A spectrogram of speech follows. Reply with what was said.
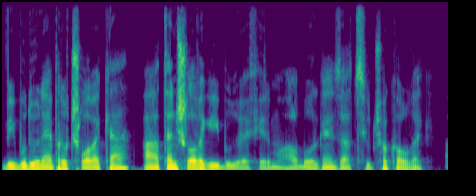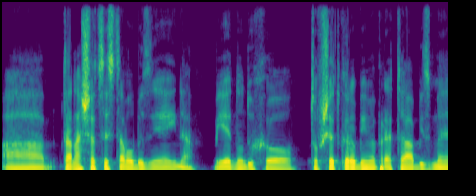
vybudujú najprv človeka a ten človek vybuduje firmu alebo organizáciu, čokoľvek. A tá naša cesta vôbec nie je iná. My jednoducho to všetko robíme preto, aby sme,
